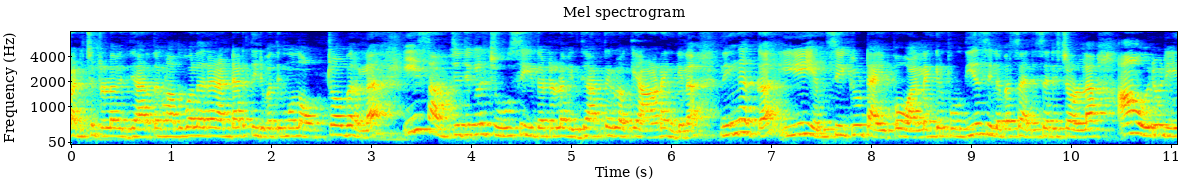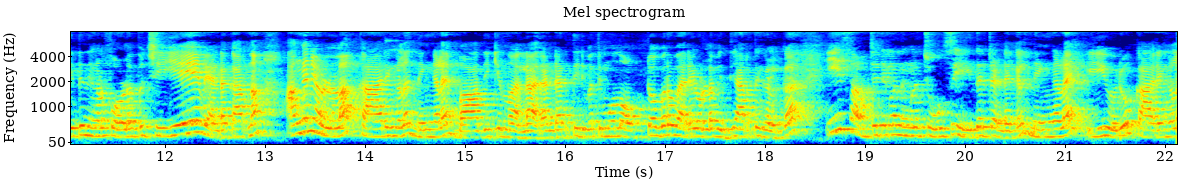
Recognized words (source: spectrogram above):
പഠിച്ചിട്ടുള്ള വിദ്യാർത്ഥികൾ അതുപോലെ തന്നെ രണ്ടായിരത്തി ഇരുപത്തി മൂന്ന് ഒക്ടോബറിൽ ഈ സബ്ജക്റ്റുകൾ ചൂസ് ചെയ്തിട്ടുള്ള വിദ്യാർത്ഥികളൊക്കെ ആണെങ്കിൽ നിങ്ങൾക്ക് ഈ എം സി ക്യു ടൈപ്പോ അല്ലെങ്കിൽ പുതിയ സിലബസ് അനുസരിച്ചുള്ള ആ ഒരു രീതി നിങ്ങൾ ഫോളോ അപ്പ് ചെയ്യേ വേണ്ട. കാരണം അങ്ങനെയുള്ള കാര്യങ്ങൾ നിങ്ങളെ ബാധിക്കുന്നതല്ല. രണ്ടായിരത്തി ഇരുപത്തി മൂന്ന് ഒക്ടോബർ വരെയുള്ള വിദ്യാർത്ഥികൾക്ക് ഈ സബ്ജക്റ്റുകൾ നിങ്ങൾ ചൂസ് ചെയ്തിട്ടുണ്ടെങ്കിൽ നിങ്ങളെ ഈ ഒരു കാര്യങ്ങൾ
